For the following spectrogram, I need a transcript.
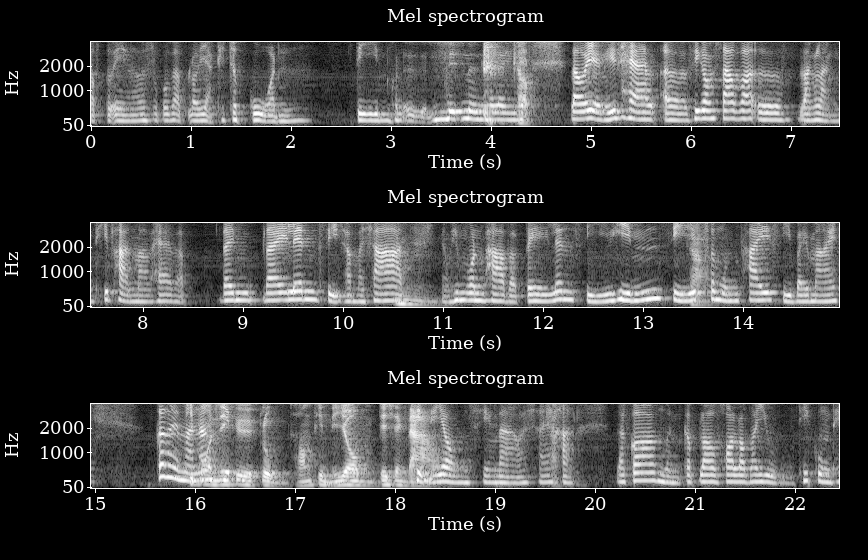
กับตัวเองแล้วรู้สึกว่าแบบเราอยากที่จะกวน ตีนคนอื่นนิดนึงอะไรเงี้ยแล้วอย่างที่แพรเออพี่ก้องทราบว่าเออหลังๆที่ผ่านมาแพรแบบได้ได้เรียนสีธรรมชาติ อย่างพี่มนพาแบบไปเรียนสีหิน สีสมุนไพรสีใบไม้ ก็เลยมานั่งคิดนี่คือกลุ่มท้องถิ่นนิยมที่เชียงดาวถิ่นนิยมเชียงดาวใช่ค่ะ แล้วก็เหมือนกับเราพอเรามาอยู่ที่กรุงเท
